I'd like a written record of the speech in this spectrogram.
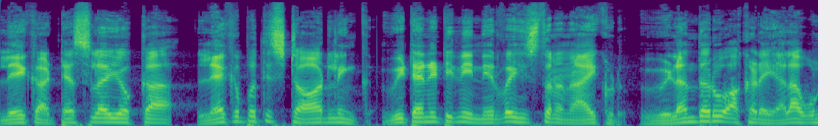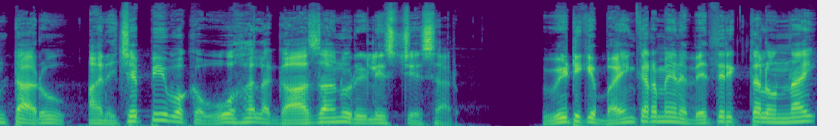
లేక టెస్లా యొక్క లేకపోతే స్టార్లింక్ వీటన్నిటినీ నిర్వహిస్తున్న నాయకుడు వీళ్ళందరూ అక్కడ ఎలా ఉంటారు అని చెప్పి ఒక ఊహల గాజాను రిలీజ్ చేశారు. వీటికి భయంకరమైన వ్యతిరిక్తలున్నాయి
